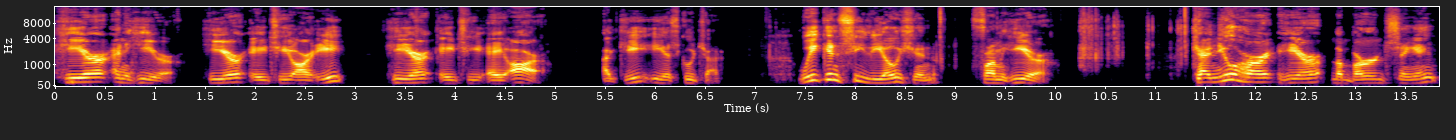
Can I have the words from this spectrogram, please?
Here and hear, here, H E R E, hear, H E A R. Aquí y escuchar. We can see the ocean from here. Can you hear the birds singing?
